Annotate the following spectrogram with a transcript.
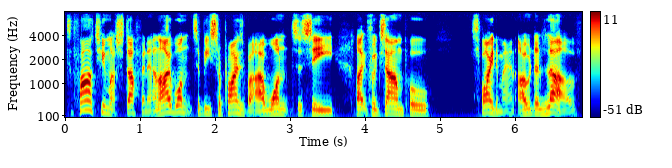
far too much stuff in it, and I want to be surprised by. It. I want to see, like for example, Spider Man. I would have loved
